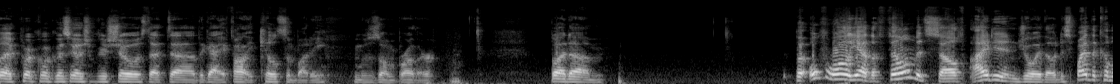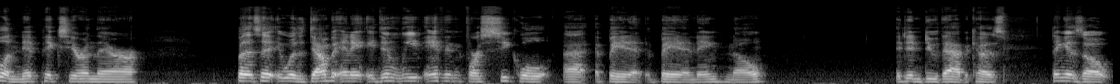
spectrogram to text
but quick, quick, quick shows that uh, the guy finally killed somebody. It was his own brother. But um, but overall, yeah, the film itself I did enjoy though, despite the couple of nitpicks here and there. But it's a, it was down, downbeat ending. It didn't leave anything for a sequel at a bait, bait ending. No, it didn't do that because thing is though,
